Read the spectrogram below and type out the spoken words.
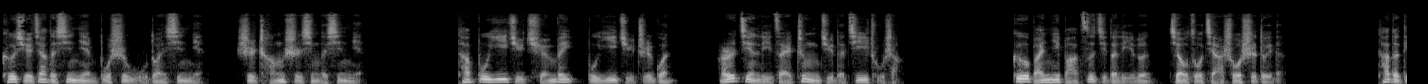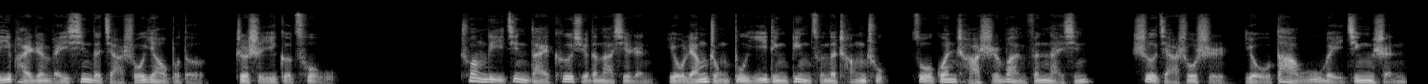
科学家的信念不是武断信念，是常识性的信念。他不依据权威，不依据直观，而建立在证据的基础上。哥白尼把自己的理论叫做假说是对的，他的敌派认为新的假说要不得，这是一个错误。创立近代科学的那些人有两种不一定并存的长处。做观察时万分耐心，设假说时有大无畏精神。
